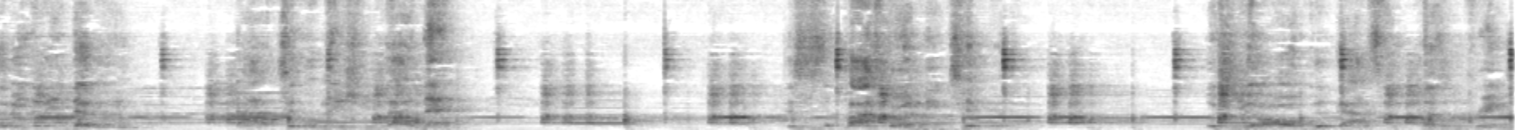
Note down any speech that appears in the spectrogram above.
www.tidwellministries.net. This is Apostle M. D. Tidwell. Wishing you all good gospel pleasant dreams.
